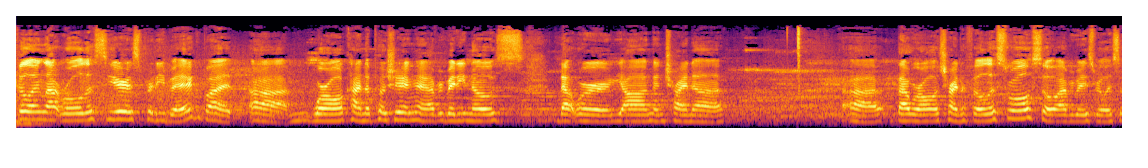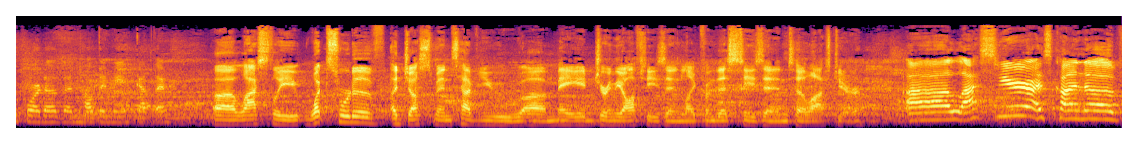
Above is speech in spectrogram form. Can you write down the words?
filling that role this year is pretty big, but um, we're all kind of pushing. Everybody knows that we're young and trying to. Uh, that we're all trying to fill this role, so everybody's really supportive and helping me get there. Uh, lastly, what sort of adjustments have you uh, made during the off season, like from this season to last year? Uh, last year, I kind of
